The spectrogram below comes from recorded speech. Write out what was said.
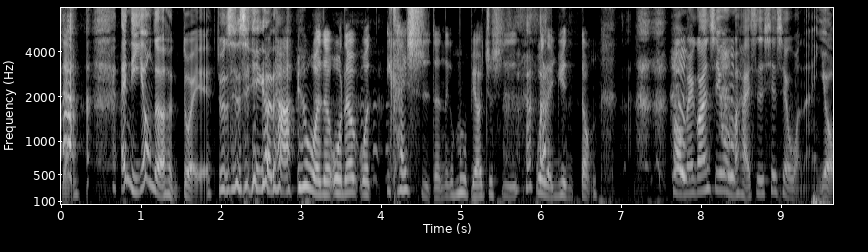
这样。哎，你用的很对，哎，就是是一个他 因为我的我的我一开始的那个目标就是为了运动。好没关系，我们还是谢谢我男友。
